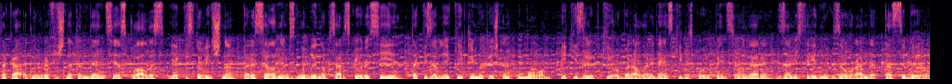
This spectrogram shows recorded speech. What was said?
Така етнографічна тенденція склалась як історична переселенням з глибинок царської Росії, так і завдяки кліматичним умовам, які залюбки обирали радянські військові пенсіонери замість рідних Зауралля та Сибиру.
